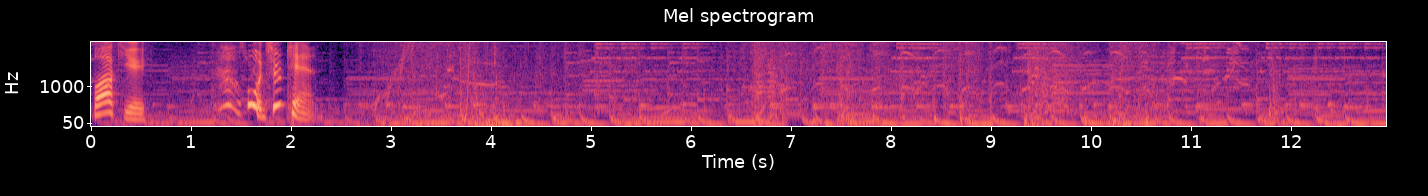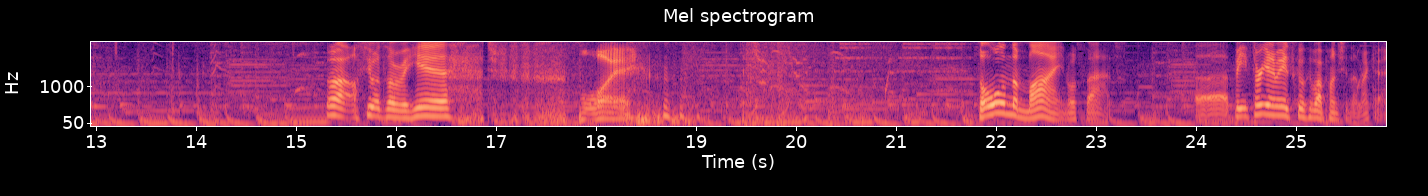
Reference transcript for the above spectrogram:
Fuck you. Oh, a toucan. Alright, I'll see what's over here. Boy. it's all in the mind. What's that? Uh, beat three enemies quickly by punching them. Okay.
